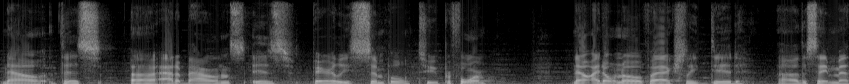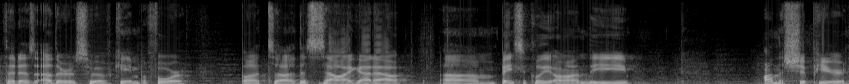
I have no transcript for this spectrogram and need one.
Now, this uh, out of bounds is fairly simple to perform. Now, I don't know if I actually did uh, the same method as others who have came before, but uh, this is how I got out. Um, basically, on the on the ship here,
